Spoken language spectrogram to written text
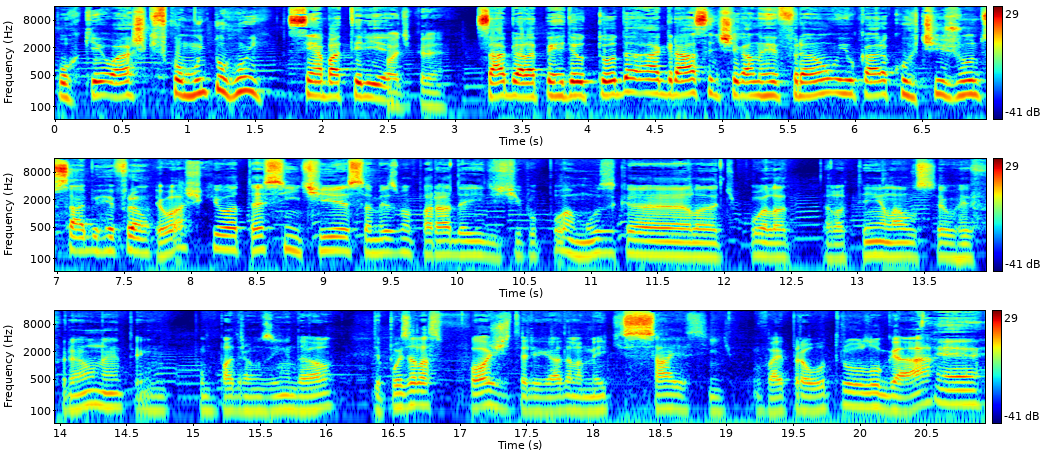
Porque eu acho que ficou muito ruim sem a bateria. Pode crer. Sabe? Ela perdeu toda a graça de chegar no refrão e o cara curtir junto, sabe? O refrão. Eu acho que eu até senti essa mesma parada aí de tipo, pô, a música, ela, tipo, ela, ela tem lá o seu refrão, né? Tem um padrãozinho dela. Depois ela foge, tá ligado? Ela meio que sai assim, tipo, vai pra outro lugar. É.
